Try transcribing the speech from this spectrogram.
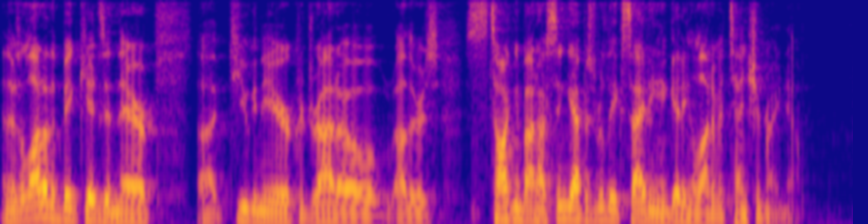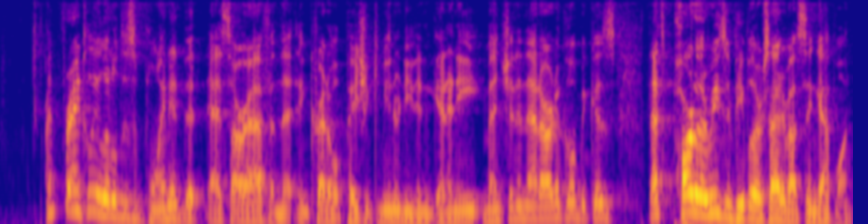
and there's a lot of the big kids in there. Uh, Huganir, Quadrato, others, talking about how SYNGAP is really exciting and getting a lot of attention right now. I'm frankly a little disappointed that SRF and the incredible patient community didn't get any mention in that article because that's part of the reason people are excited about SYNGAP 1.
